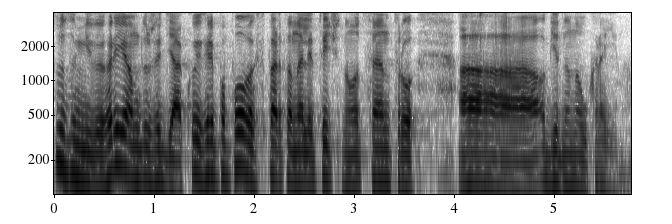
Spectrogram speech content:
Зрозумів, Ігор. Я вам дуже дякую. Ігор Попов, експерт аналітичного центру Об'єднана Україна.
